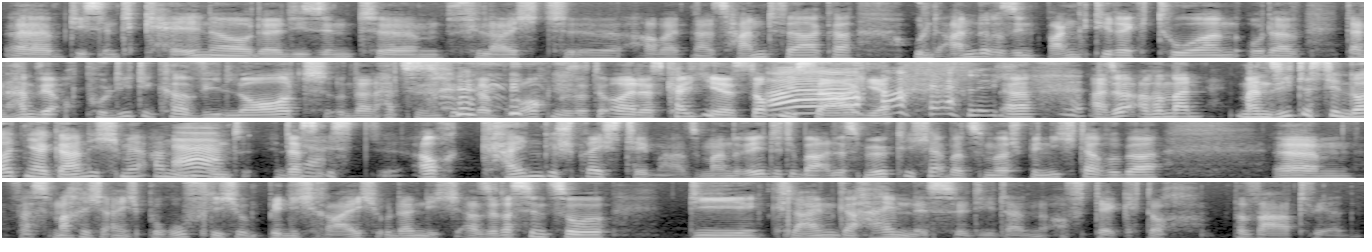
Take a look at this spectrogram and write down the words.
äh, die sind Kellner oder die sind ähm, vielleicht äh, arbeiten als Handwerker und andere sind Bankdirektoren oder dann haben wir auch Politiker wie Lord und dann hat sie sich unterbrochen und sagte, oh, das kann ich jetzt doch nicht ah, sagen, ja. Äh, also, aber man, man sieht es den Leuten ja gar nicht mehr an. Ah, und das ja. ist auch kein Gesprächsthema. Also man redet über alles Mögliche, aber zum Beispiel nicht darüber, ähm, was mache ich eigentlich beruflich und bin ich reich oder nicht. Also das sind so die kleinen Geheimnisse, die dann auf Deck doch bewahrt werden.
